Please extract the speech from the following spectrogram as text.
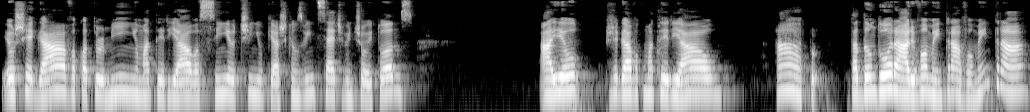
eu chegava com a turminha, o material assim, eu tinha o que acho que uns 27, 28 anos. Aí eu chegava com material. Ah, tá dando horário, vamos entrar? Vamos entrar.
